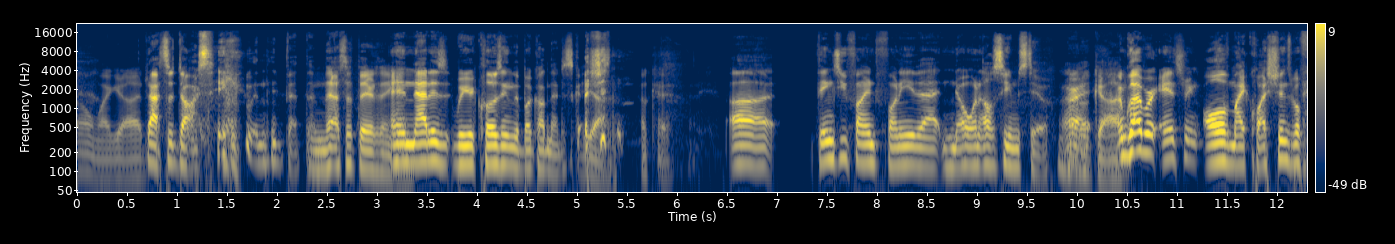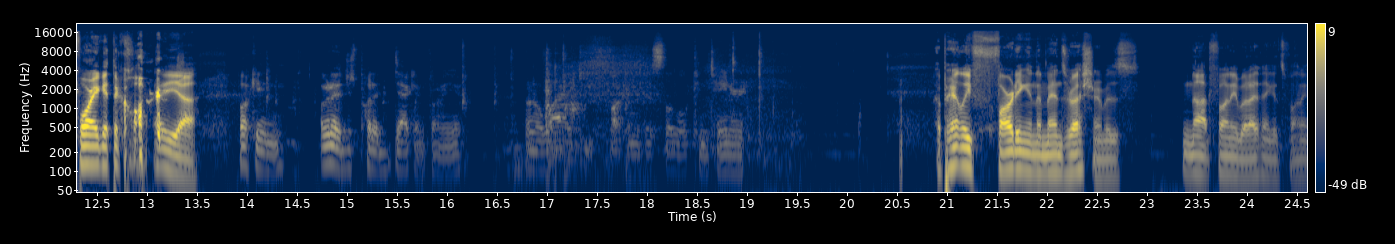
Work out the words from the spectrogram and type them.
Oh my god. That's what dogs think when they pet them. And that's what they're thinking. And that is we are closing the book on that discussion. yeah. Okay. Uh, things you find funny that no one else seems to. All Oh, right. God. I'm glad we're answering all of my questions before I get the car. Yeah. Fucking. I'm gonna just put a deck in front of you. I don't know why I keep fucking with this little container. Apparently, farting in the men's restroom is not funny, but I think it's funny.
